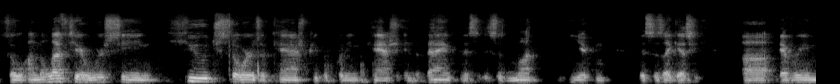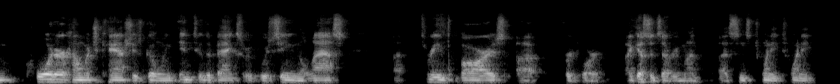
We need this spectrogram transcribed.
So on the left here, we're seeing huge stores of cash, people putting cash in the bank. This, this is month, this is, I guess, uh, every quarter, how much cash is going into the banks. We're seeing the last uh, three bars uh, for, or I guess it's every month uh, since 2020,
